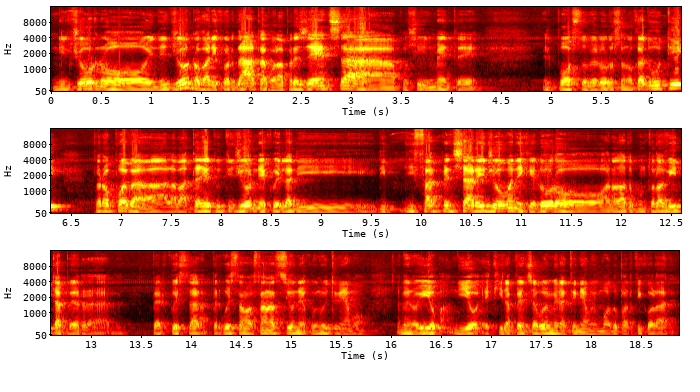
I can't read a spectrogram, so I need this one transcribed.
nel giorno, nel giorno va ricordata con la presenza, possibilmente nel posto dove loro sono caduti, però poi va, la battaglia di tutti i giorni è quella di, di, di far pensare ai giovani che loro hanno dato appunto la vita per, per questa, per questa nostra nazione a cui noi teniamo, almeno io, ma io e chi la pensa come me la teniamo in modo particolare.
